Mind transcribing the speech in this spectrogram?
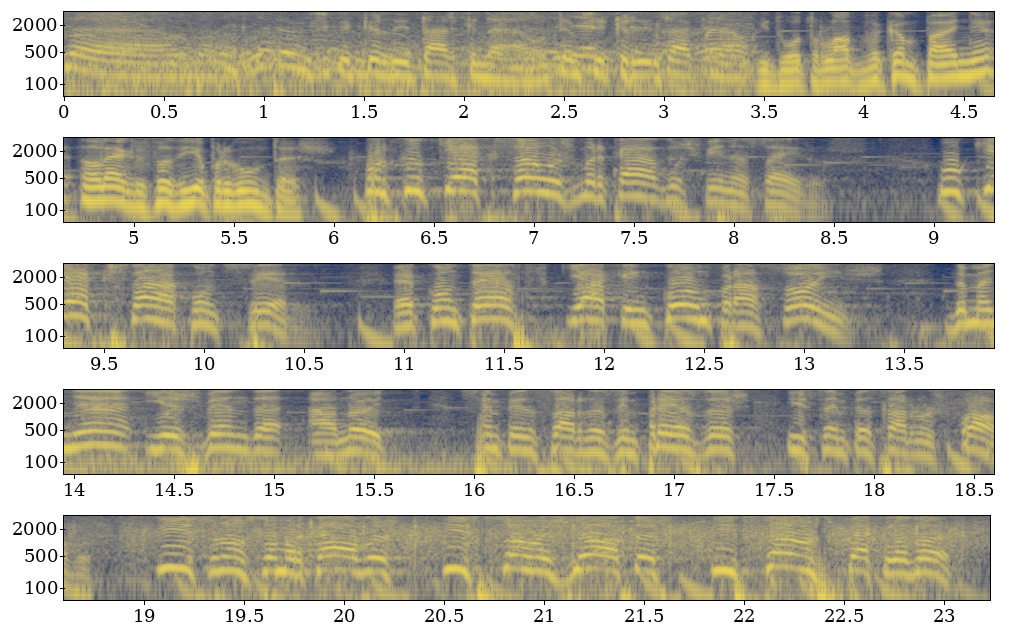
Não, não, temos que acreditar que não, temos que acreditar que não. E do outro lado da campanha, Alegre fazia perguntas. Porque o que é que são os mercados financeiros? O que é que está a acontecer? Acontece que há quem compra ações de manhã e as venda à noite sem pensar nas empresas e sem pensar nos povos. Isso não são mercados, isso são agiotas e são especuladores.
